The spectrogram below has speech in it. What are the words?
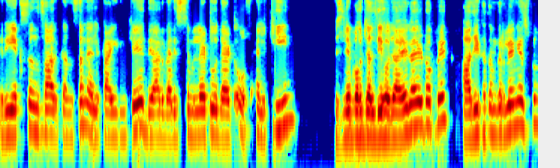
reactions are concern alkyne के they are very similar to that of alkene इसलिए बहुत जल्दी हो जाएगा ये टॉपिक आज ही खत्म कर लेंगे इसको.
